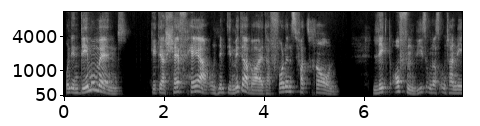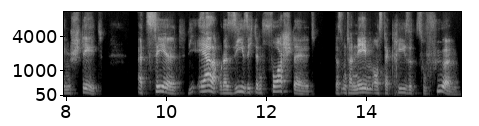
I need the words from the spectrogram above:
und in dem Moment geht der Chef her und nimmt die Mitarbeiter voll ins Vertrauen, legt offen, wie es um das Unternehmen steht, erzählt, wie er oder sie sich denn vorstellt, das Unternehmen aus der Krise zu führen,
